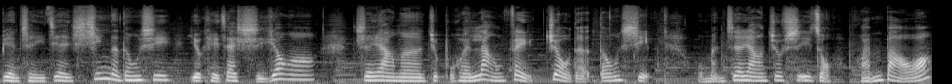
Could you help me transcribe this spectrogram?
变成一件新的东西，又可以再使用哦。这样呢，就不会浪费旧的东西。我们这样就是一种环保哦。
